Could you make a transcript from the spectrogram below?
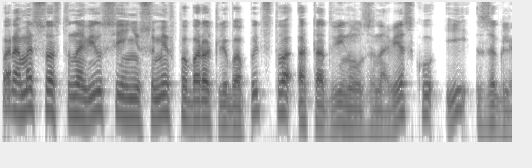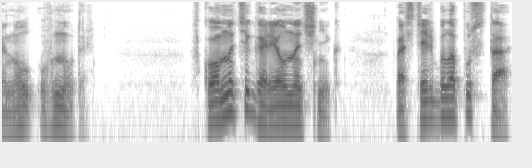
Парамессо остановился и, не сумев побороть любопытство, отодвинул занавеску и заглянул внутрь. В комнате горел ночник. Постель была пуста.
